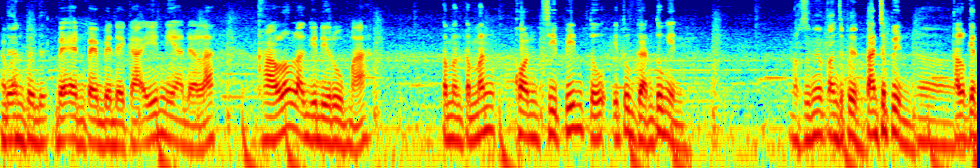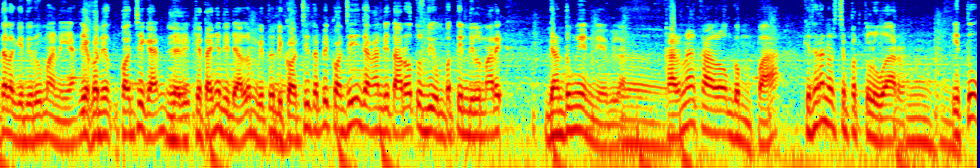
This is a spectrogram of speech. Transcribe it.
apa? BNPB. BNPB DKI ini adalah kalau lagi di rumah teman-teman kunci pintu itu gantungin Maksudnya tancepin. tancepin. Ah. Kalau kita lagi di rumah nih ya, ya kunci- kan, Iya. dari kitanya di dalam gitu, dikunci, tapi kuncinya jangan ditaruh terus diumpetin di lemari, gantungin dia bilang. Ah. Karena kalau gempa, kita kan harus cepet keluar. Itu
